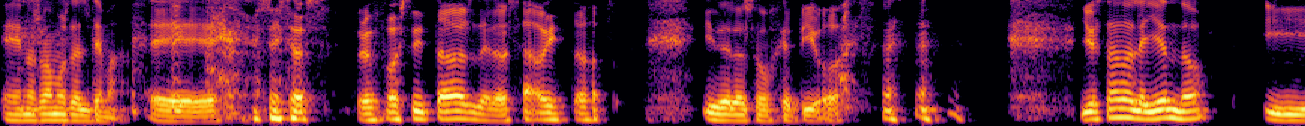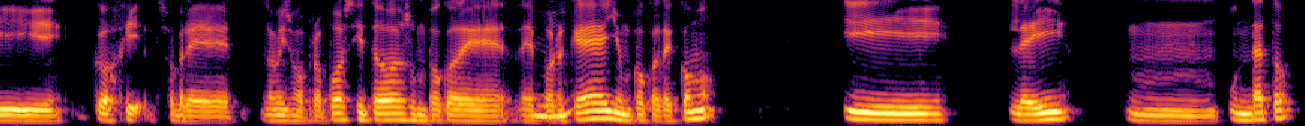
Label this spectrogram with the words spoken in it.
eh, nos vamos del tema, eh, de los propósitos, de los hábitos y de los objetivos. Yo he estado leyendo y cogí sobre lo mismo, propósitos, un poco de, de por qué y un poco de cómo, y leí mm, un dato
